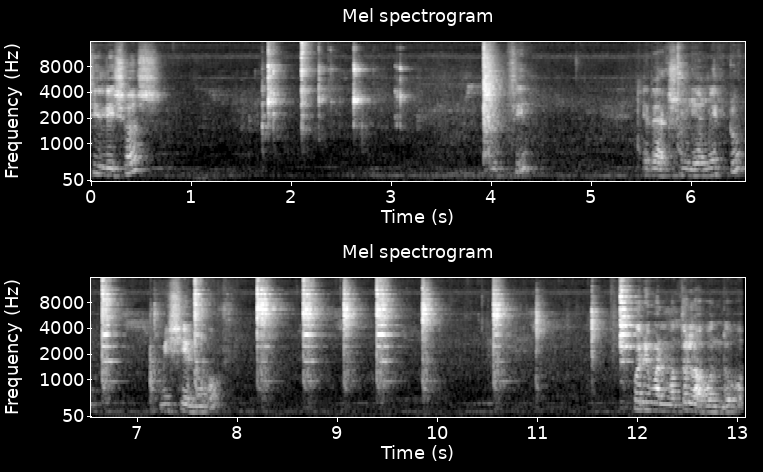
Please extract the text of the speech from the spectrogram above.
চিলি সস দিচ্ছি। এটা একসঙ্গে আমি একটু মিশিয়ে নেব। পরিমাণ মতো লবণ দেবো।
